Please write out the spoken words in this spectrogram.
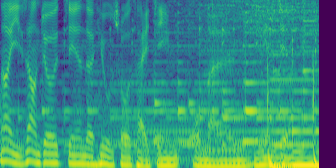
那以上就是今天的 Hugh 说财经，我们明天见。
